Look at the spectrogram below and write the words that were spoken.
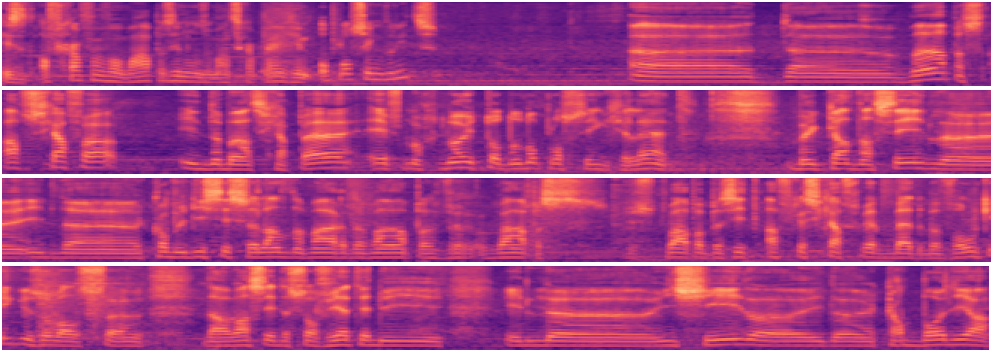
Is het afschaffen van wapens in onze maatschappij geen oplossing voor iets? Uh, de wapens afschaffen in de maatschappij heeft nog nooit tot een oplossing geleid. Men kan dat zien uh, in de communistische landen waar de wapen, wapens dus het wapenbezit afgeschaft werd bij de bevolking, zoals dat was in de Sovjet-Unie, in, uh, in China, in Cambodja,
